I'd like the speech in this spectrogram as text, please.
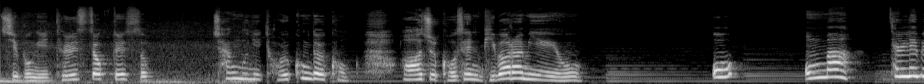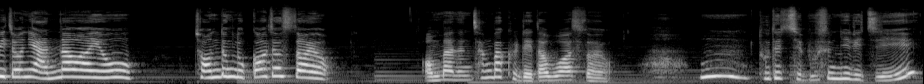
지붕이 들썩들썩, 창문이 덜컹덜컹, 아주 거센 비바람이에요. 어? 엄마, 텔레비전이 안 나와요. 전등도 꺼졌어요. 엄마는 창밖을 내다보았어요. 음, 도대체 무슨 일이지?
